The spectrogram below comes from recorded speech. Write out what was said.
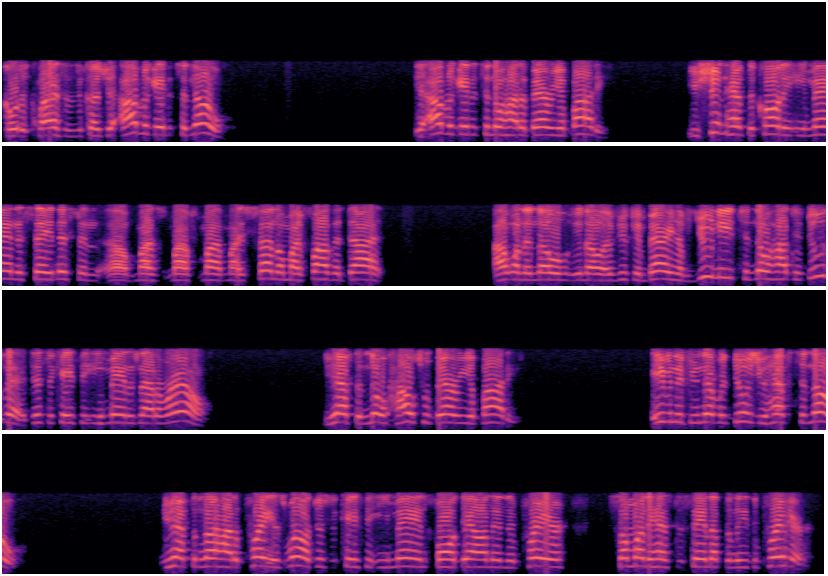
go to classes because you're obligated to know. You're obligated to know how to bury a body. You shouldn't have to call the imam and say, "Listen, uh, my my my my son or my father died. I want to know, you know, if you can bury him." You need to know how to do that, just in case the imam is not around. You have to know how to bury your body. Even if you never do you have to know you have to learn how to pray as well, just in case the imam fall down in the prayer. Somebody has to stand up to lead the prayer.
